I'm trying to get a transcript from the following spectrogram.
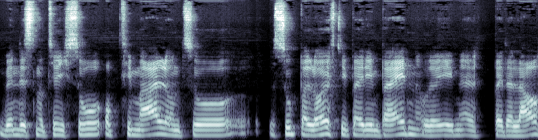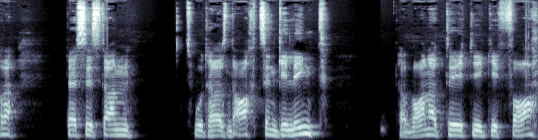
wenn das natürlich so optimal und so super läuft wie bei den beiden oder eben bei der Laura, dass es dann 2018 gelingt, da war natürlich die Gefahr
